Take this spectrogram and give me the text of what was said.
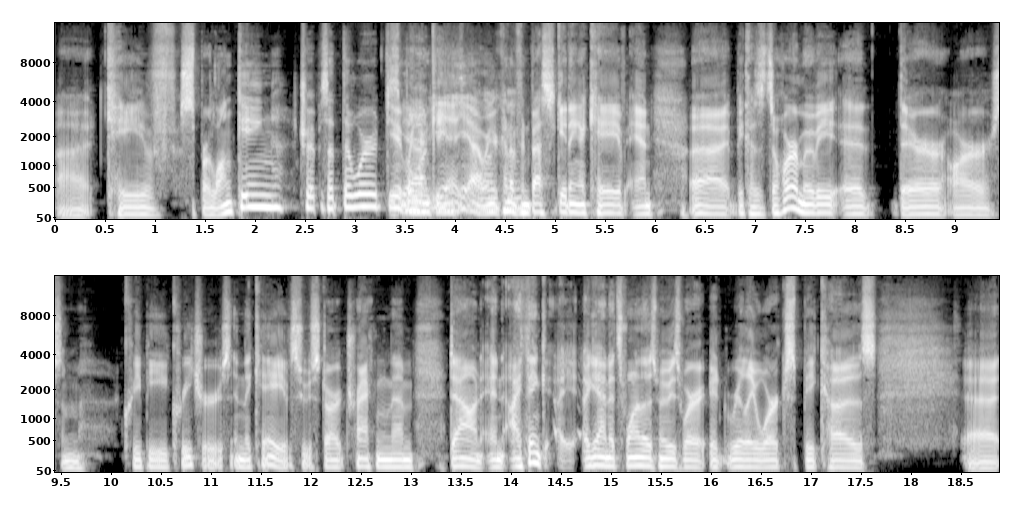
uh, cave spelunking trip. Is that the word? Yeah, you're- yeah, yeah, where you're kind of investigating a cave, and uh, because it's a horror movie, uh, there are some creepy creatures in the caves who start tracking them down. And I think again, it's one of those movies where it really works because uh,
